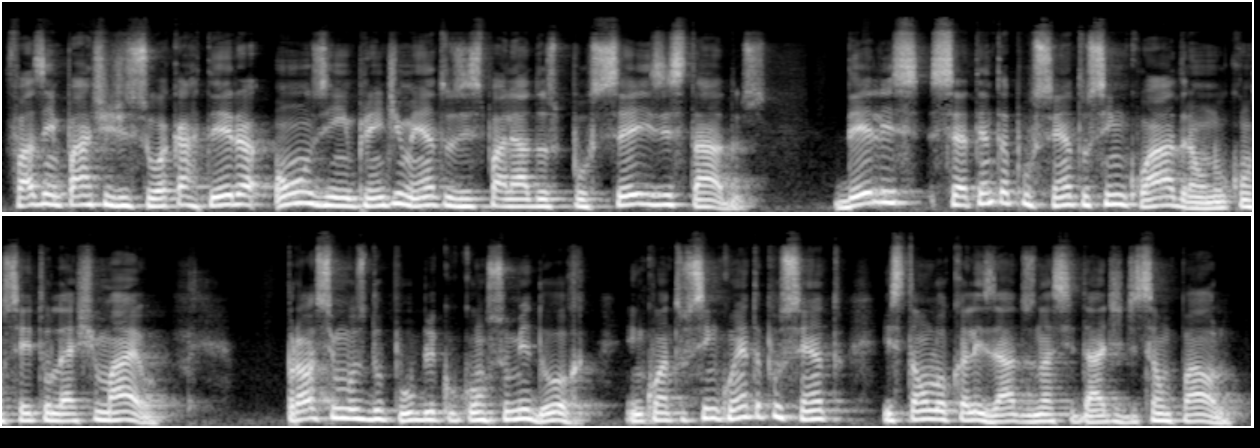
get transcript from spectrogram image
Fazem parte de sua carteira 11 empreendimentos espalhados por seis estados. Deles, 70% se enquadram no conceito last mile, próximos do público consumidor, enquanto 50% estão localizados na cidade de São Paulo.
